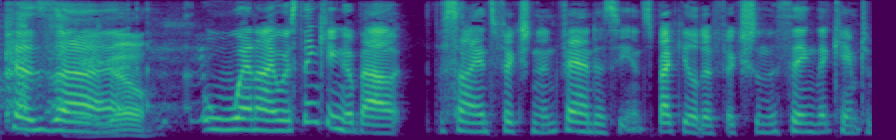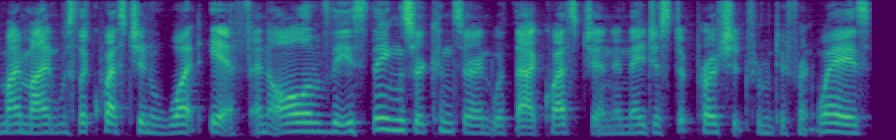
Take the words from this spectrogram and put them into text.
Because uh, when I was thinking about science fiction and fantasy and speculative fiction, the thing that came to my mind was the question, what if? And all of these things are concerned with that question, and they just approach it from different ways.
